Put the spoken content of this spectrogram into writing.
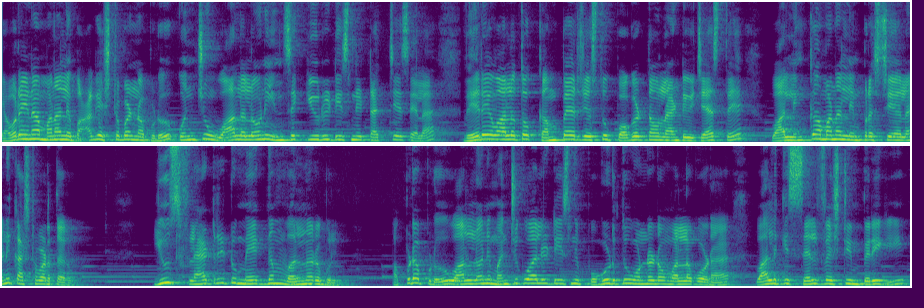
ఎవరైనా మనల్ని బాగా ఇష్టపడినప్పుడు కొంచెం వాళ్ళలోని ఇన్సెక్యూరిటీస్ని టచ్ చేసేలా వేరే వాళ్ళతో కంపేర్ చేస్తూ పొగట్టడం లాంటివి చేస్తే వాళ్ళు ఇంకా మనల్ని ఇంప్రెస్ చేయాలని కష్టపడతారు. Use flattery to make them vulnerable అప్పుడప్పుడు వాళ్ళలోని మంచి క్వాలిటీస్ని పొగుడుతూ ఉండడం వల్ల కూడా వాళ్ళకి సెల్ఫ్ ఎస్టీమ్ పెరిగి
